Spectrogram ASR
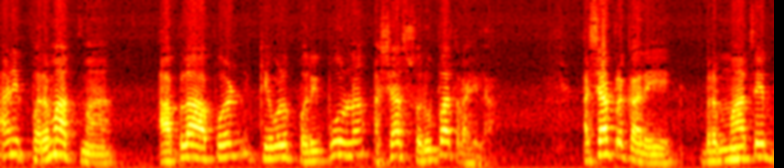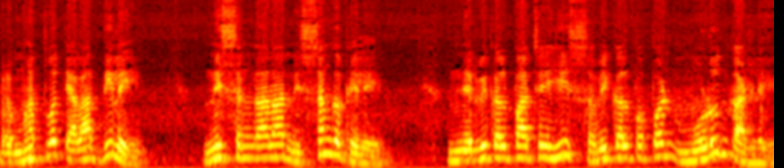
आणि परमात्मा आपला आपण केवळ परिपूर्ण अशा स्वरूपात राहिला. अशा प्रकारे ब्रह्माचे ब्रह्मत्व त्याला दिले निसंगाला निसंग केले निर्विकल्पाचेही सविकल्प पण मोडून काढले.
